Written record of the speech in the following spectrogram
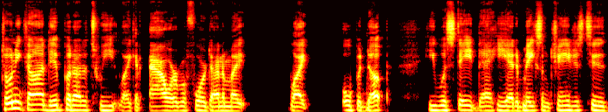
Tony Khan did put out a tweet like an hour before Dynamite like opened up. He would state that he had to make some changes to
